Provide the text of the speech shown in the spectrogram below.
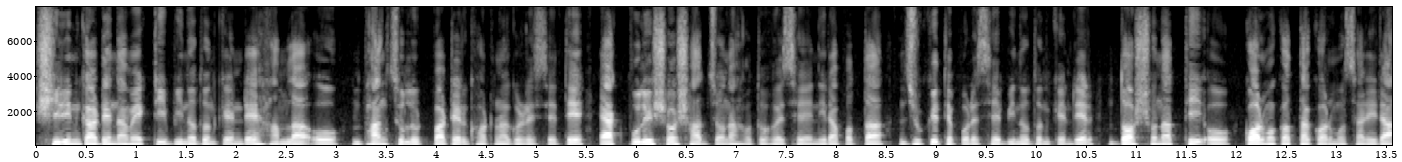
শিরিন গার্ডেন নামে একটি বিনোদন কেন্দ্রে হামলা ও ভাঙচুর লুটপাটের ঘটনা ঘটেছে এতে এক পুলিশসহ সাতজন আহত হয়েছে। নিরাপত্তা ঝুঁকিতে পড়েছে বিনোদন কেন্দ্রের দর্শনার্থী ও কর্মকর্তা কর্মচারীরা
